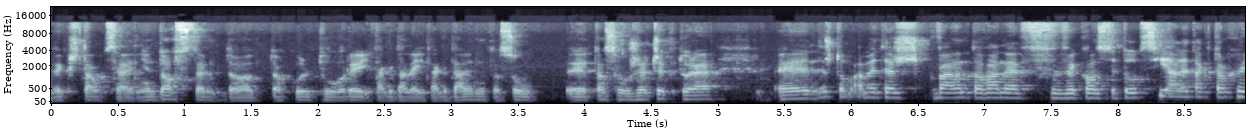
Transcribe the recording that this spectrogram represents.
wykształcenie, dostęp do, do kultury i tak dalej, i tak dalej. No to, są, e, to są rzeczy, które e, zresztą mamy też gwarantowane w, w konstytucji, ale tak trochę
